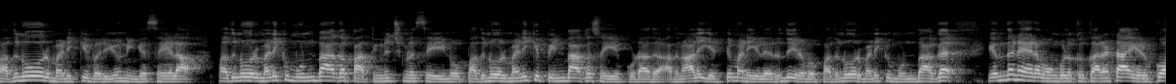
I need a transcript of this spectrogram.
பதினோரு மணிக்கு வரையும் நீங்கள் செய்யலாம். பதினோரு மணிக்கு முன்பாக பார்த்தீங்கன்னு வச்சுக்கோங்களேன் செய்யணும். பதினோரு மணிக்கு பின்பாக செய்யக்கூடாது. அதனால் எட்டு மணியிலிருந்து இரவு பதினோரு மணிக்கு முன்பாக எந்த நேரம் உங்களுக்கு கரெக்டாக இருக்கோ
